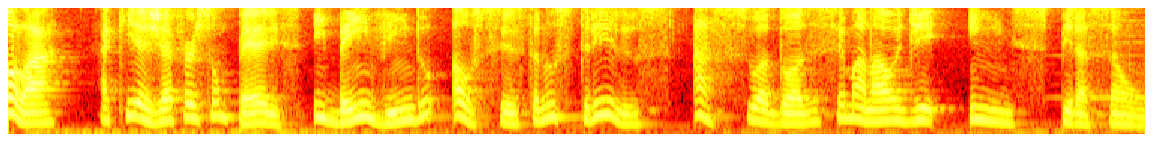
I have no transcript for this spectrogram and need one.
Olá, aqui é Jefferson Pérez e bem-vindo ao Sexta nos Trilhos, a sua dose semanal de inspiração.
